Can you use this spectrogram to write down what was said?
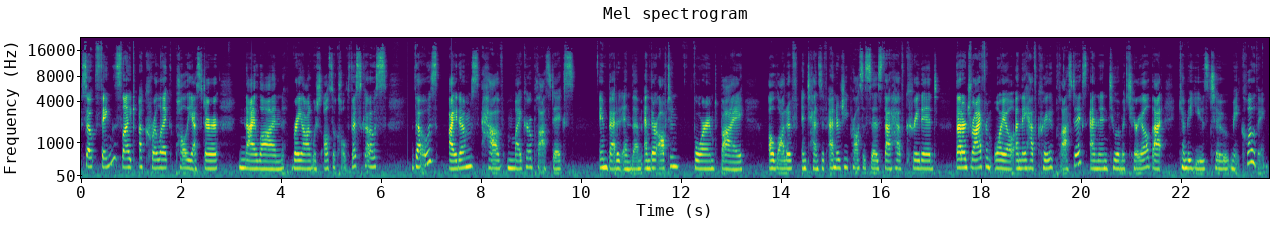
So things like acrylic, polyester, nylon, rayon, which is also called viscose, those items have microplastics embedded in them, and they're often formed by a lot of intensive energy processes that have created that are dry from oil and they have created plastics and into a material that can be used to make clothing.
